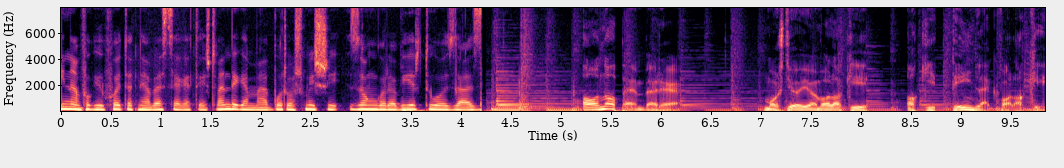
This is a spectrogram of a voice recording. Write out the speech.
Innen fogjuk folytatni a beszélgetést vendégemmel Boros Misi zongora virtuózzal. A napembere. Most jöjjön valaki, aki tényleg valaki.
